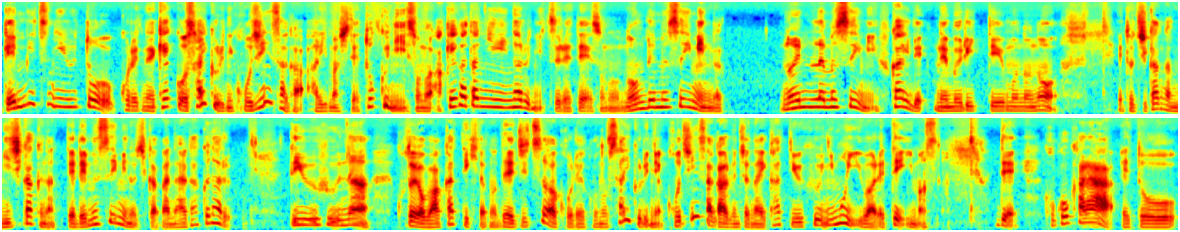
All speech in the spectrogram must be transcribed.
厳密に言うとこれね結構サイクルに個人差がありまして特にその明け方になるにつれてそのノンレム睡眠がノンレム睡眠深い眠りっていうもののえっと、時間が短くなって、レム睡眠の時間が長くなるっていう風なことが分かってきたので、実はこれ、このサイクルには個人差があるんじゃないかっていう風にも言われています。で、ここから、えっと、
